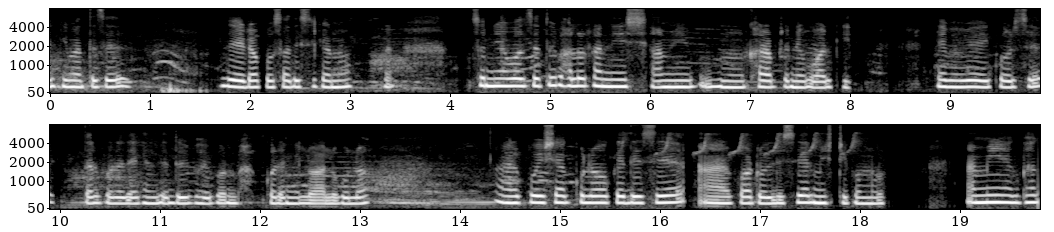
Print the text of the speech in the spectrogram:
আর কি মারতেছে যে এটা পোষা দিছি কেন? সোনিয়া বলছে, তুই ভালোটা নিস, আমি খারাপটা নেব আর কি। এভাবে এই করছে। তারপরে দেখেন যে দুই ভাই বোন ভাগ করে নিল আলুগুলো। আর পুঁই শাকগুলো ওকে দিছে, আর পটল দিছে, আর মিষ্টি কুমড়ো। আমি এক ভাগ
